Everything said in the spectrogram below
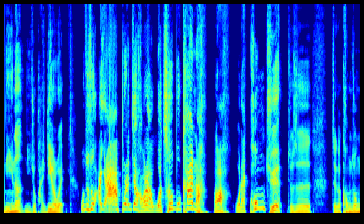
你呢？你就排第二位。我就说，哎呀，不然这样好了，我车不看了啊，我来空局，就是这个空中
